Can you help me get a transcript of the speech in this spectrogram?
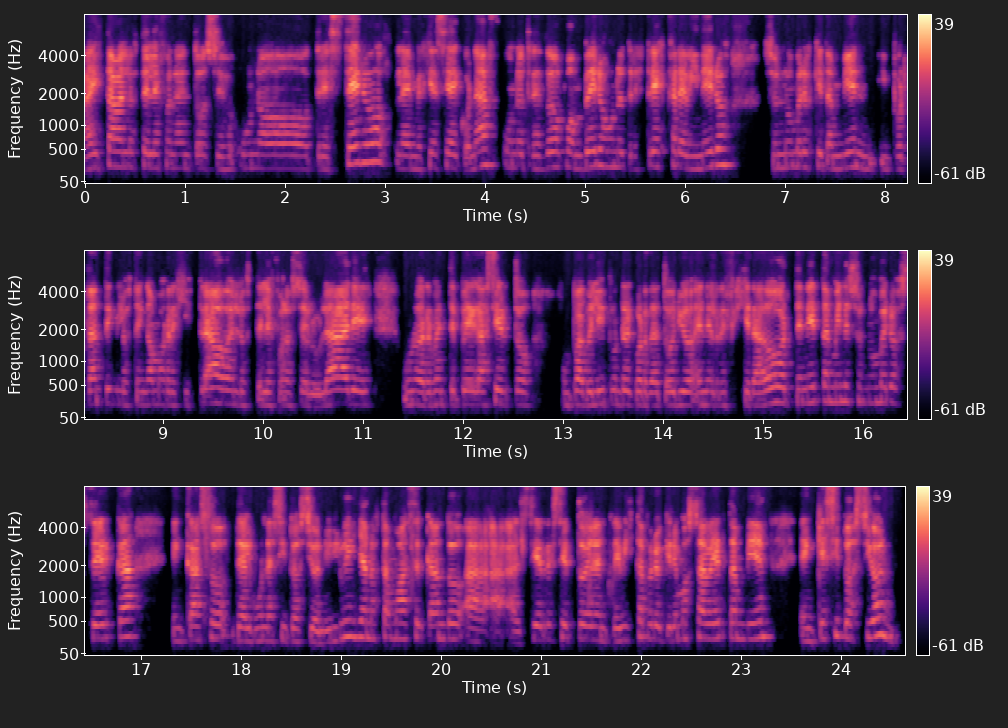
Ahí estaban los teléfonos entonces, 130, la emergencia de CONAF, 132 bomberos, 133 carabineros, son números que también importante que los tengamos registrados en los teléfonos celulares, uno de repente pega, ¿cierto? Un papelito, un recordatorio en el refrigerador, tener también esos números cerca en caso de alguna situación. Y Luis, ya nos estamos acercando al cierre cierto de la entrevista, pero queremos saber también en qué situación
